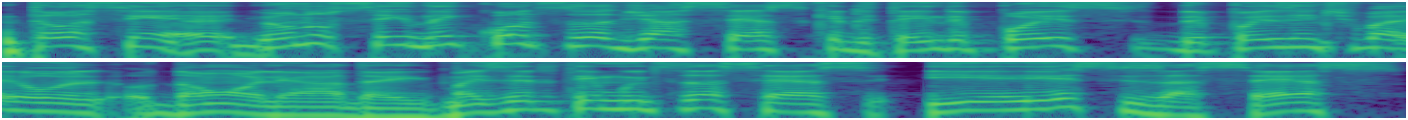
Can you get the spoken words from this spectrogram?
Então, assim, é, eu não sei nem quantos de acesso que ele tem, depois, depois a gente vai dar uma olhada aí. Mas ele tem muitos acessos. E esses acessos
